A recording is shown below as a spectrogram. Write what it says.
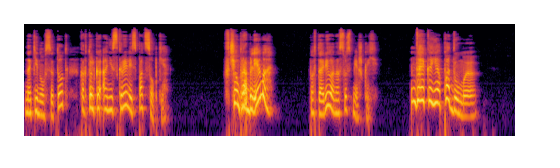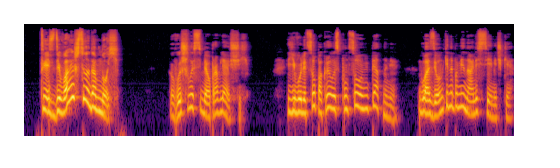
Накинулся тот, как только они скрылись в подсобке. «В чем проблема?» Повторила она с усмешкой. «Дай-ка я подумаю». «Ты издеваешься надо мной?» Вышел из себя управляющий. Его лицо покрылось пунцовыми пятнами, глазенки напоминали семечки.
